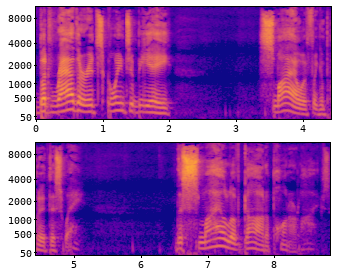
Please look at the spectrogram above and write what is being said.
But rather, it's going to be a smile, if we can put it this way the smile of God upon our lives.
